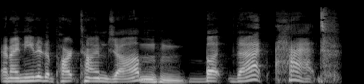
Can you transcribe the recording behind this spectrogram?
and I needed a part time job, Mm-hmm. but that hat.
